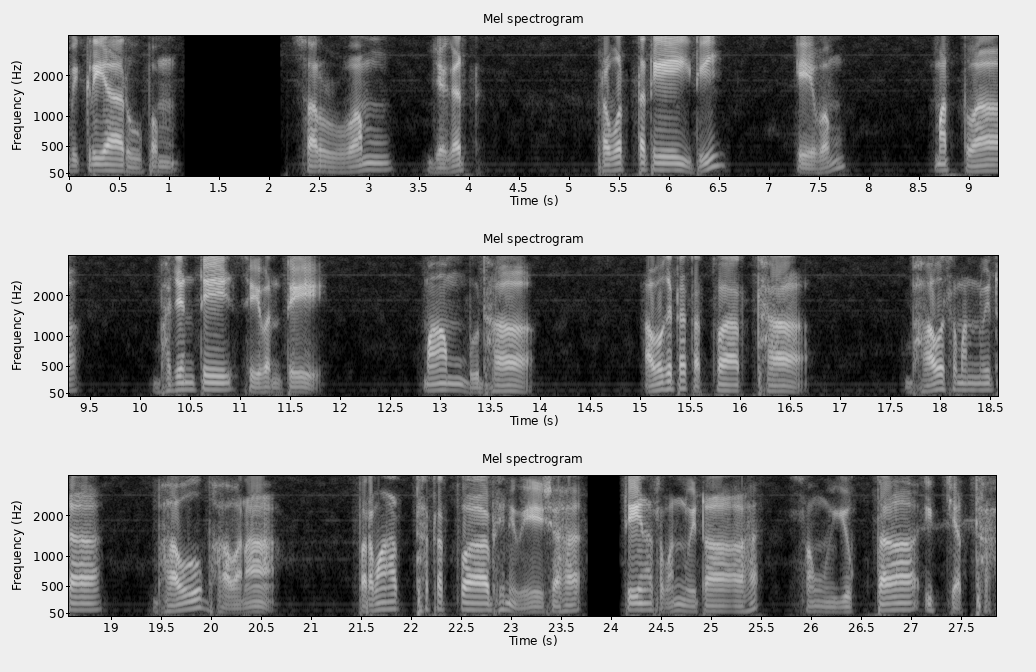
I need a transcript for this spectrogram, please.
విక్రియారూపం సర్వం జగత్ ప్రవర్తతే ఇది ఏవం మత్వా భజంతే సేవంతే మాం బుధా అవగతతత్వార్థ భావసమన్విత భావో భావన పరమార్థతత్వాభినివేశ తేన సమన్వితా संयुक्ता इत्यर्थः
